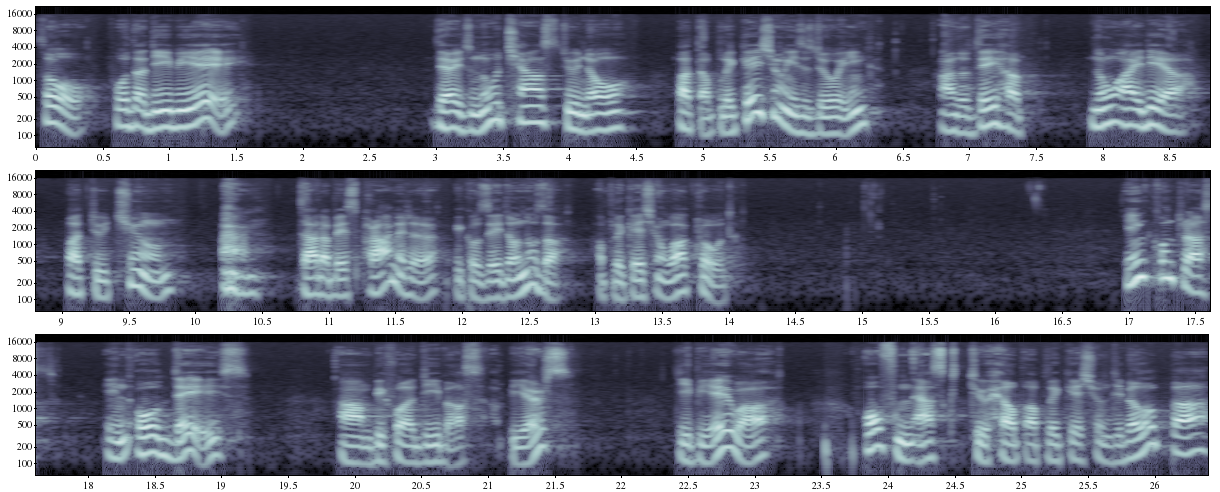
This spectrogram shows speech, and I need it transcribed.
So for the DBA, there is no chance to know what the application is doing, and they have no idea what to tune database parameter because they don't know the application workload. In contrast, in old days, um, before DBaaS appears, DBA were often asked to help application developer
